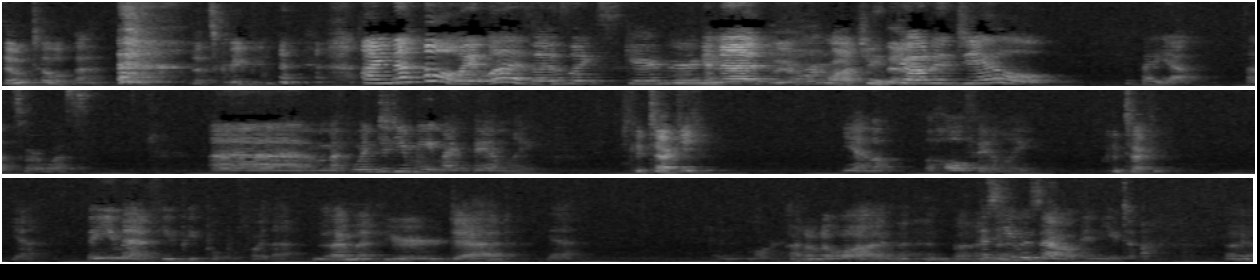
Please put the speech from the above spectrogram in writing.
Don't tell them that. That's creepy. I know, it was. I was like scared we were gonna We weren't watching them. go to jail. But yeah, that's where it was. Um, when did you meet my family? Kentucky, Yeah, the, the whole family. Kentucky. Yeah. But you met a few people before that. I met your dad. Yeah. And more. I don't know why I met him, but Because he him. was out in Utah. Oh, yeah.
